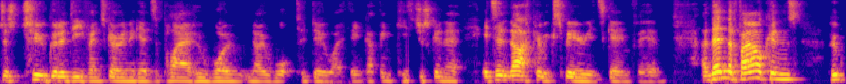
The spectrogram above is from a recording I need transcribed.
just too good a defense going against a player who won't know what to do. I think. I think he's just gonna. It's a lack of experience game for him. And then the Falcons, who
